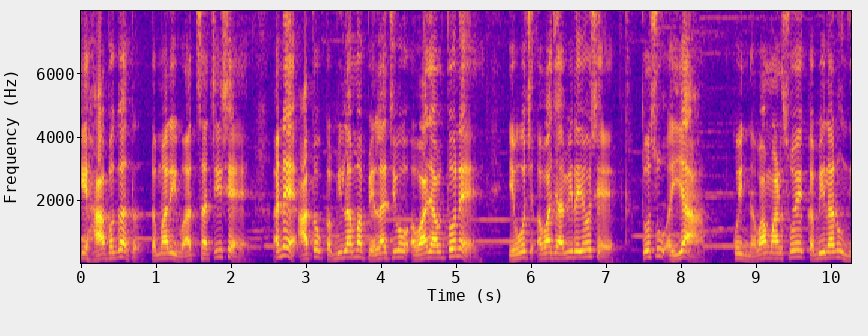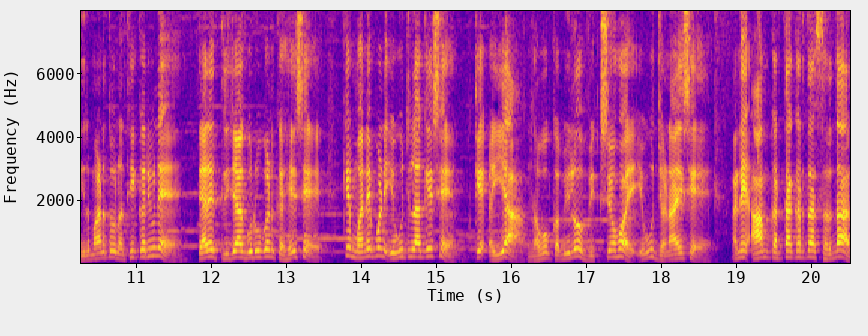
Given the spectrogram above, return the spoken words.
કે, હા ભગત, તમારી વાત સાચી છે. અને આ તો કબીલામાં પહેલાં જેવો અવાજ આવતો ને, એવો જ અવાજ આવી રહ્યો છે. તો શું અહીંયા કોઈ નવા માણસોએ કબીલાનું નિર્માણ તો નથી કર્યું ને? ત્યારે ત્રીજા ગુરુગણ કહે છે કે, મને પણ એવું જ લાગે છે કે અહીંયા નવો કબીલો વિકસ્યો હોય એવું જણાય છે. અને આમ કરતાં કરતાં સરદાર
